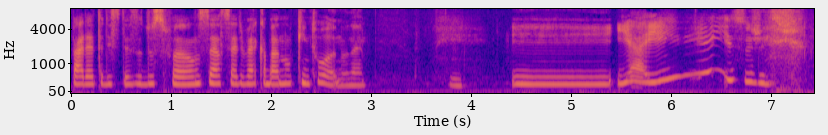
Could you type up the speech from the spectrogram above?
para a tristeza dos fãs, a série vai acabar no quinto ano, né? E, e aí, é isso, gente.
